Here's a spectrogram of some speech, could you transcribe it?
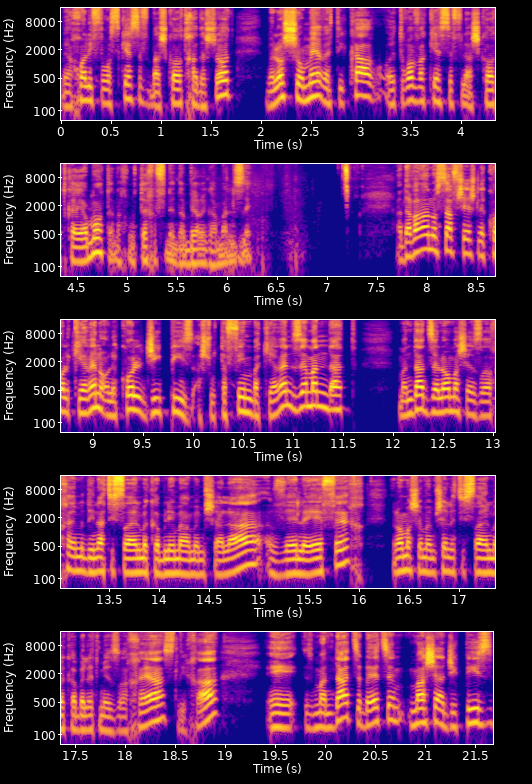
ויכול לפרוס כסף בהשקעות חדשות ולא שומר את עיקר או את רוב הכסף להשקעות קיימות אנחנו תכף נדבר גם על זה. הדבר הנוסף שיש לכל קרן או לכל GPs השותפים בקרן זה מנדט. מנדט זה לא מה שאזרחי מדינת ישראל מקבלים מהממשלה ולהפך זה לא מה שממשלת ישראל מקבלת מאזרחיה סליחה. אה, מנדט זה בעצם מה שה-GPs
